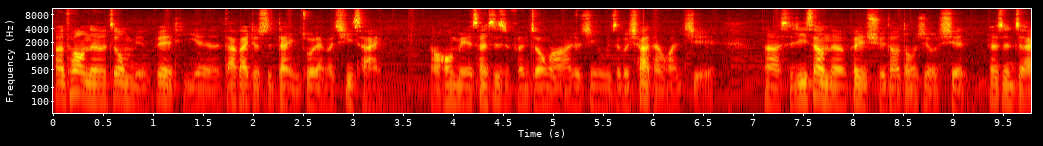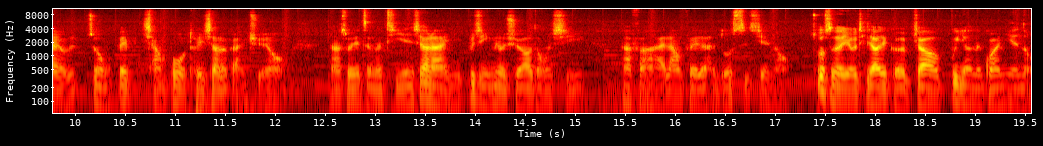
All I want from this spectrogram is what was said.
那通常呢，这种免费的体验呢，大概就是带你做两个器材，然后后面三四十分钟啊，就进入这个洽谈环节。那实际上呢，可以学到东西有限，那甚至还有这种被强迫推销的感觉哦。那所以整个体验下来，你不仅没有学到东西，那反而还浪费了很多时间哦。作者有提到一个比较不一样的观念哦，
